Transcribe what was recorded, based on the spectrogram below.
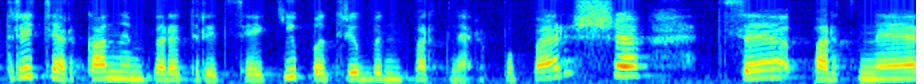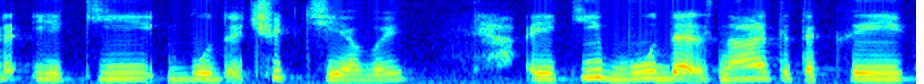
Третій аркан імператриця, який потрібен партнер. По-перше, це партнер, який буде чуттєвий, який буде, знаєте, такий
